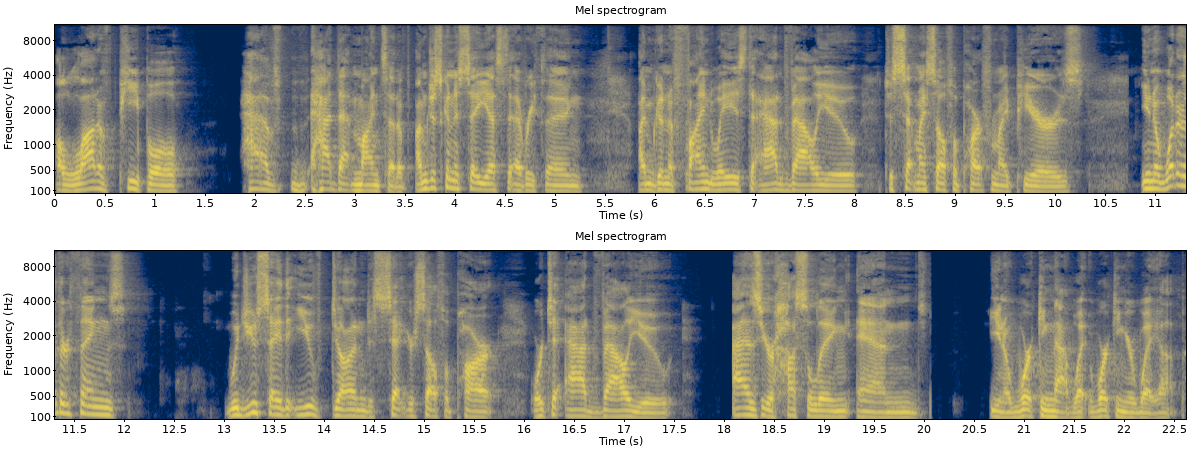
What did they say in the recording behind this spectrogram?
A lot of people have had that mindset of I'm just going to say yes to everything. I'm going to find ways to add value, to set myself apart from my peers. You know, what other things would you say that you've done to set yourself apart or to add value as you're hustling and you know working that way working your way up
